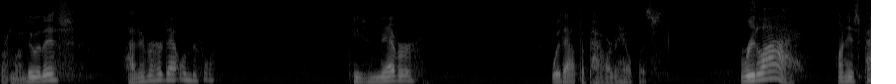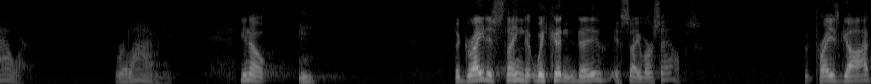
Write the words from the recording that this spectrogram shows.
What am I going to do with this? I've never heard that one before. He's never without the power to help us. Rely on His power. Rely on Him. You know, the greatest thing that we couldn't do is save ourselves. But praise God,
